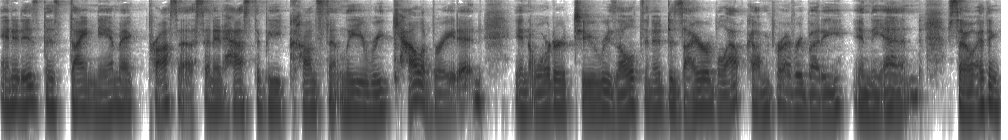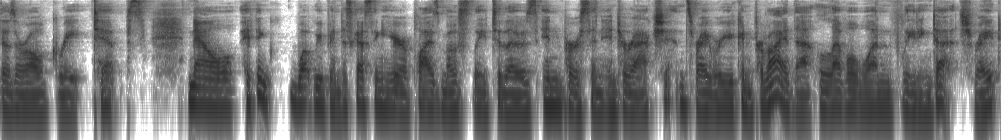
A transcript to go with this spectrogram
And it is this dynamic process, and it has to be constantly recalibrated in order to result in a desirable outcome for everybody in the end. So I think those are all great tips. Now, I think what we've been discussing here applies mostly to those in person interactions, right? Where you can provide that level one fleeting touch, right?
